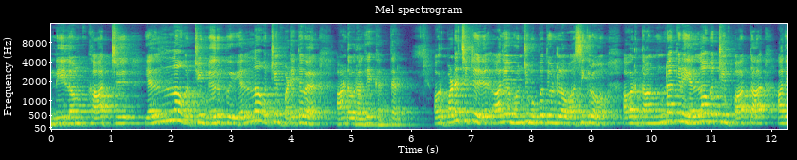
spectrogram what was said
நிலம் காற்று எல்லாவற்றையும் நெருப்பு எல்லாவற்றையும் படைத்தவர் ஆண்டவராகிய கத்தர் அவர் படைச்சிட்டு ஆதியம் ஒன்று முப்பத்தி ஒன்றில் வாசிக்கிறோம். அவர் தான் உண்டாக்கின எல்லாவற்றையும் பார்த்தார். அது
